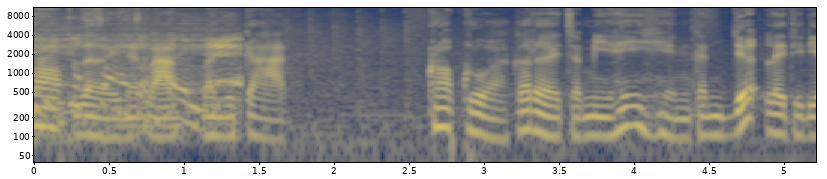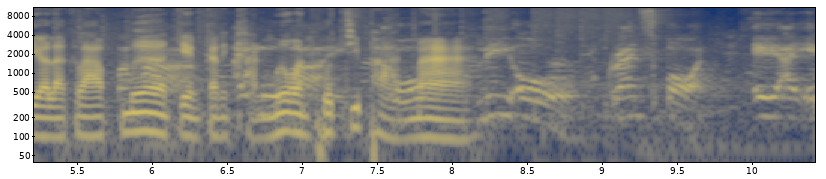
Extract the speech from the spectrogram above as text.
รอบเลยนะครับ บรรยากาศ ครอบครัวก็เลยจะมีให้เห็นกันเยอะเลยทีเดียวละครับ เมื่อเกมการแข่งขันเมื่อวันพุธที่ผ่านมา ลีโอแกรนด์สปอร์ต AIA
